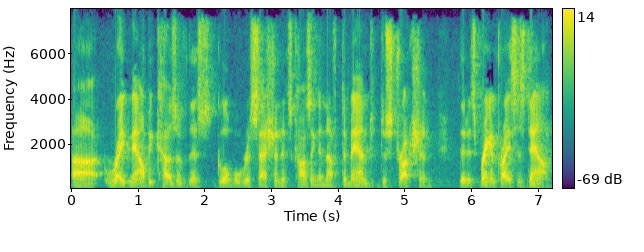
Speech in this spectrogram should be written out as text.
Uh, right now, because of this global recession, it's causing enough demand destruction that it's bringing prices down.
